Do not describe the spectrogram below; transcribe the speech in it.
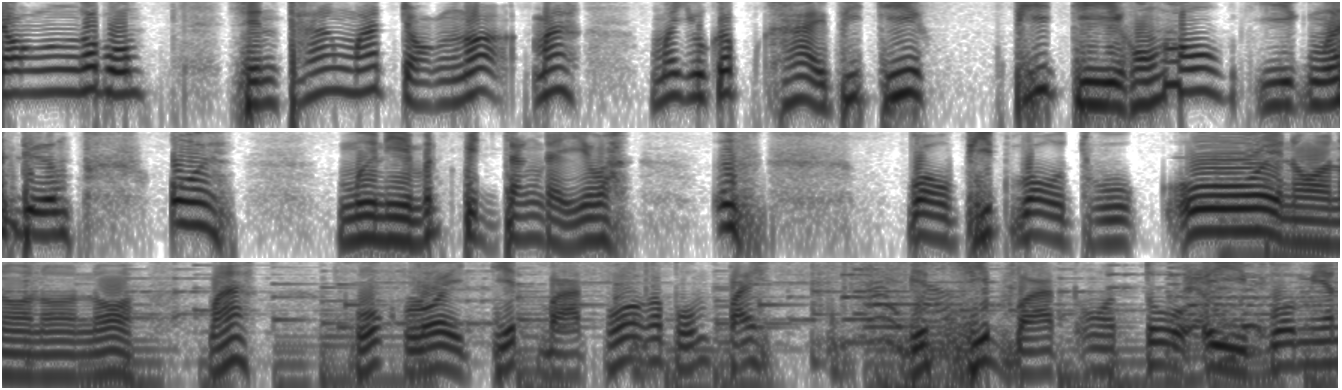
จองครับผม เส้นทางมาจองเนาะมามาอยู่กับค่ายพี่จีพี่จีของเฮาอีกเหมือนเดิม โอ้ย มือนี้มันเป็นจังไดวะว้าผิดว้าถูก โอ้ยนอนอนอนอมาหกร้อยเจ็ดบาทพอครับผมไป บ็ดสิบบาทออโต้ไอ้บเมียน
